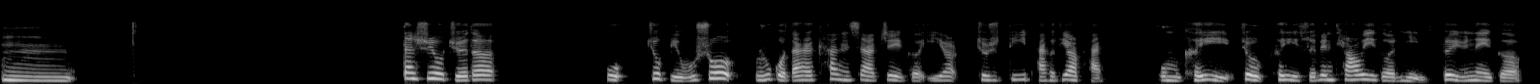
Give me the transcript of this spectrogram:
嗯。但是又觉得，我就比如说，如果大家看一下这个一二，就是第一排和第二排，我们可以就可以随便挑一个你对于那个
